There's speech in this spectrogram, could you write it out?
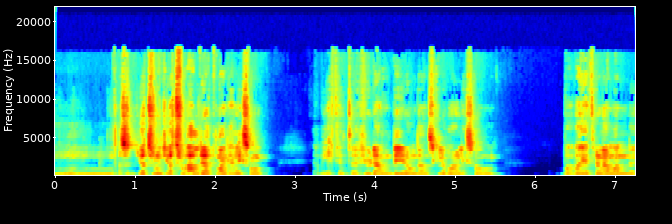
Mm, alltså, jag, tror inte, jag tror aldrig att man kan liksom... Jag vet inte hur den blir om den skulle vara liksom... Vad, heter det när man eh,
